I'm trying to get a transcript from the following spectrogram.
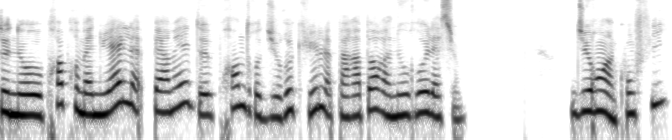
de nos propres manuels permet de prendre du recul par rapport à nos relations. Durant un conflit,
